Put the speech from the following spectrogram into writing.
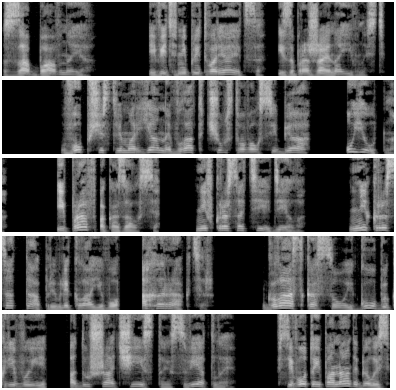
Забавная. И ведь не притворяется, изображая наивность. В обществе Марьяны Влад чувствовал себя уютно. И прав оказался. Не в красоте дело. Не красота привлекла его, а характер. Глаз косой, губы кривые, а душа чистая, светлая. Всего-то и понадобилось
